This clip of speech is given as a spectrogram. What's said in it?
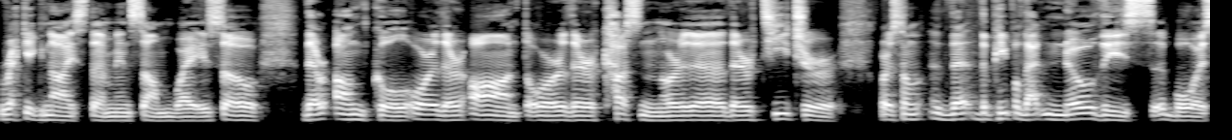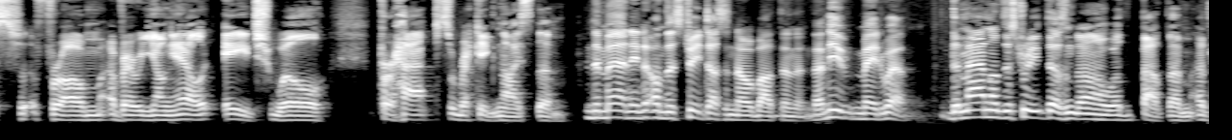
recognize them in some way. So their uncle or their aunt or their cousin or the, their teacher or some the, the people that know these boys from a very young age will perhaps recognize them. The man in, on the street doesn't know about them. Then you made well. The man on the street doesn't know about them at,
